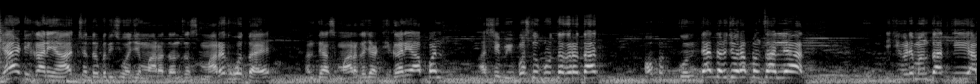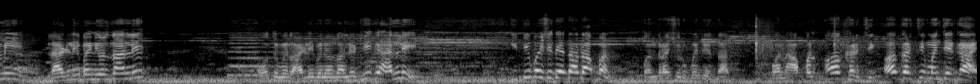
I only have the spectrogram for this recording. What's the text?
त्या ठिकाणी आज छत्रपती शिवाजी महाराजांचं स्मारक होत आहे. आणि त्या स्मारकाच्या ठिकाणी आपण असे विभस्त कृत्य करतात आहात. आपण कोणत्या दर्जावर आपण चालले आहात? एकीकडे म्हणतात की आम्ही लाडली बहीण योजना आणली. हो तुम्ही लाडली बहीण योजना आणली. ठीक आहे आणली. किती पैसे देतात आपण? पंधराशे रुपये देतात. पण आपण अखर्चिक. अखर्चिक म्हणजे काय?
